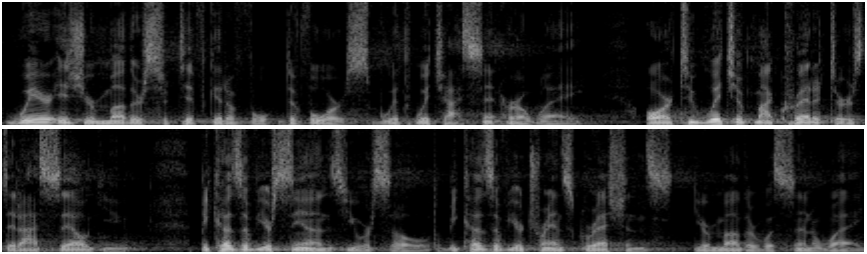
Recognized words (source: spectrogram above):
Where is your mother's certificate of divorce with which I sent her away? Or to which of my creditors did I sell you? Because of your sins, you were sold. Because of your transgressions, your mother was sent away.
